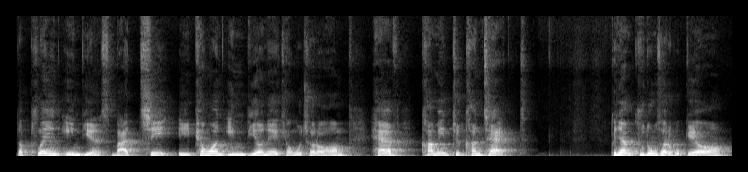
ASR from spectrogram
the plain Indians 마치 이 평원 인디언의 경우처럼 have come into contact 그냥 구동사를 볼게요.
